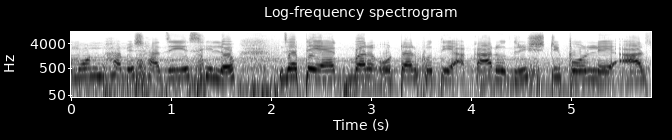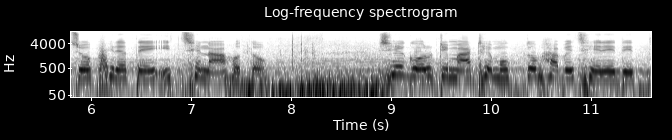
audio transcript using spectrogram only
এমনভাবে সাজিয়েছিল যাতে একবার ওটার প্রতি কারও দৃষ্টি পড়লে আর চোখ ফিরাতে ইচ্ছে না হতো। সে গরুটি মাঠে মুক্তভাবে ছেড়ে দিত।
